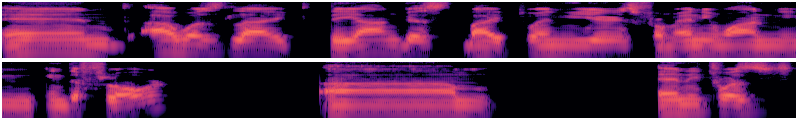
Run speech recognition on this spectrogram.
and I was like the youngest by 20 years from anyone in, in the floor. Um, and it was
